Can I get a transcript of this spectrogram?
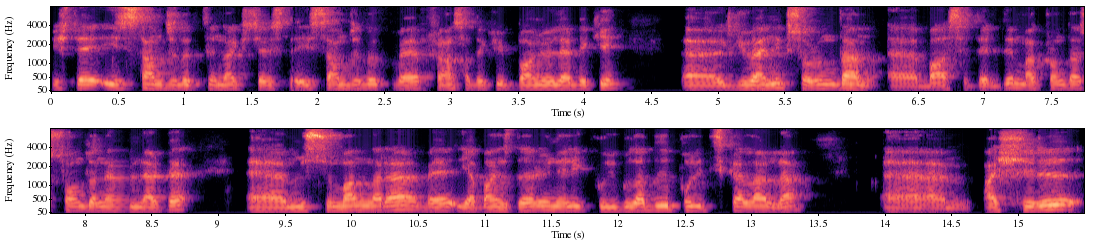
işte İslamcılık, tırnak içerisinde İslamcılık ve Fransa'daki banyolardaki e, güvenlik sorundan e, bahsedildi. Macron da son dönemlerde e, Müslümanlara ve yabancılara yönelik uyguladığı politikalarla e, aşırı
